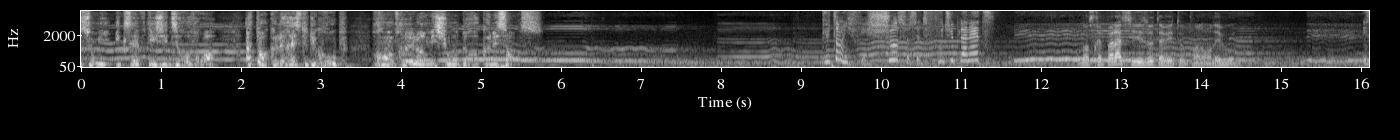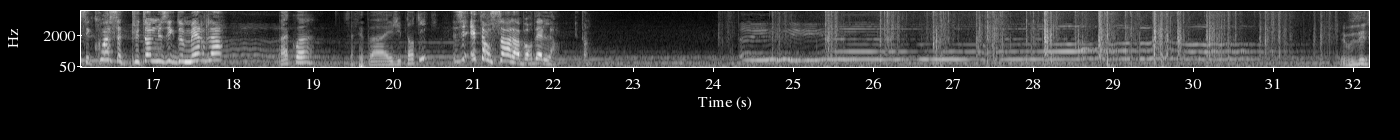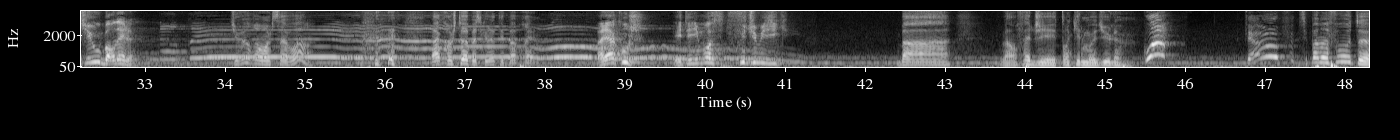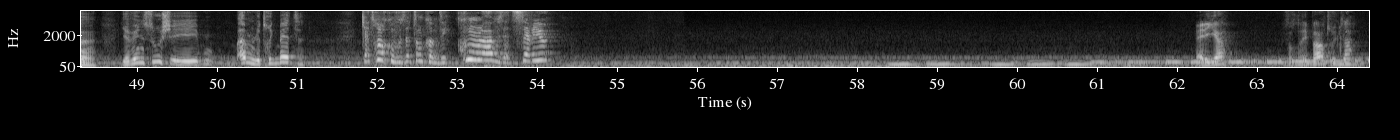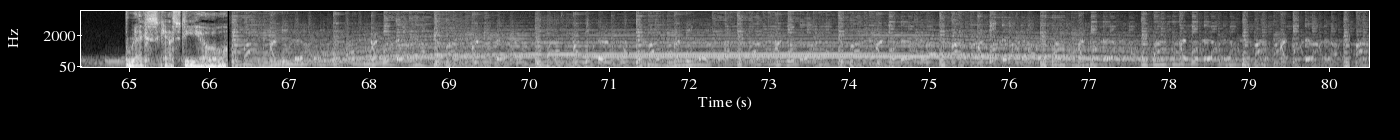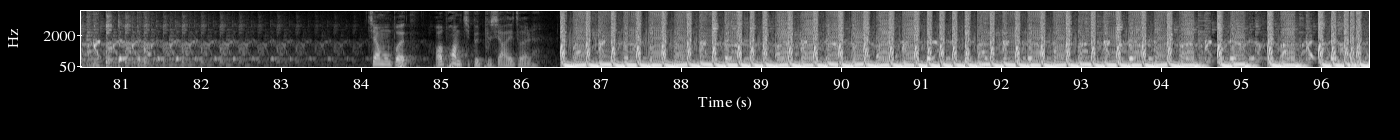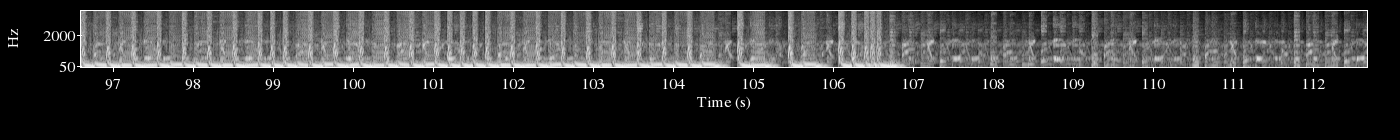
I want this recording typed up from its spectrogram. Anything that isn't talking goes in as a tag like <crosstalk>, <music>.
l'insoumis XF1803 attend que le reste du groupe rentre de leur mission de reconnaissance. Putain, il fait chaud sur cette foutue planète On n'en serait pas là si les autres avaient été au point de rendez-vous. Et c'est quoi cette putain de musique de merde là? Bah quoi? Ça fait pas Égypte antique? Vas-y, éteins ça là, bordel là Éteins. Mais vous étiez où, bordel? Tu veux vraiment le savoir? Là, <laughs> accroche-toi parce que là, t'es pas prêt. Allez, accouche Et éteignez-moi cette foutue musique Bah. Bah, en fait, j'ai tanké le module. Quoi? T'es un ouf C'est pas ma faute Il y avait une souche et. Bam, le truc bête 4 heures qu'on vous attend comme des cons là, vous êtes sérieux? Eh les gars, vous entendez pas un truc là? Rex Castillo. Tiens mon pote, reprends un petit peu de poussière d'étoile. The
